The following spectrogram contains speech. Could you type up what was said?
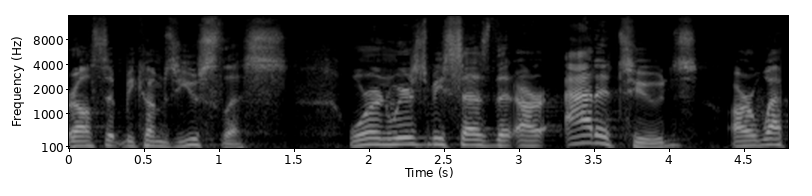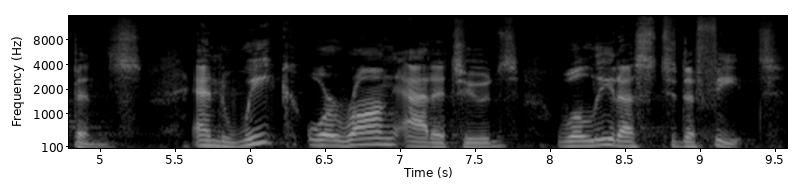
or else it becomes useless. Warren Wiersbe says that our attitudes are weapons, and weak or wrong attitudes will lead us to defeat.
